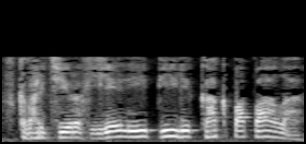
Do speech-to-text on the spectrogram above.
В квартирах ели и пили, как попало.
